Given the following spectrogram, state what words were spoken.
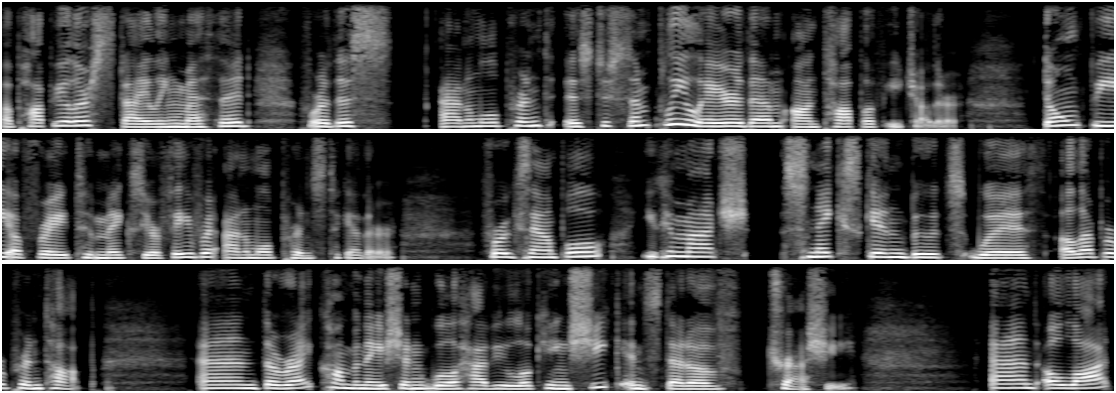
a popular styling method for this animal print is to simply layer them on top of each other. Don't be afraid to mix your favorite animal prints together. For example, you can match snakeskin boots with a leopard print top. And the right combination will have you looking chic instead of trashy. And a lot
